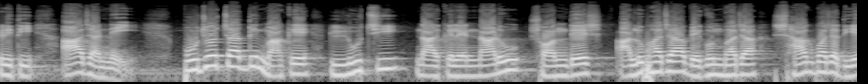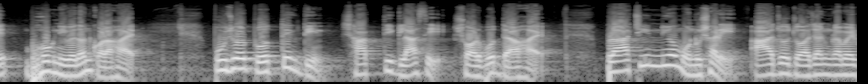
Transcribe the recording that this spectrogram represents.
রীতি আজ আর নেই। পুজোর চার দিন মাকে লুচি, নারকেলের নাড়ু, সন্দেশ, আলু ভাজা, বেগুন ভাজা, শাক ভাজা দিয়ে ভোগ নিবেদন করা হয়। পুজোর প্রত্যেক দিন সাতটি গ্লাসে শরবত দেওয়া হয়। প্রাচীন নিয়ম অনুসারে আজও জজান গ্রামের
